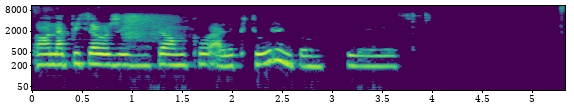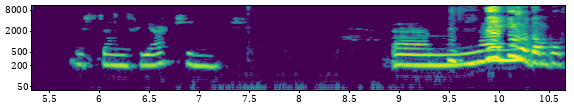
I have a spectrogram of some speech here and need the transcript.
O, napisało, że jest w domku, ale którym domku ja jest? Jestem w jakimś. Um, no Jest i dużo domków.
